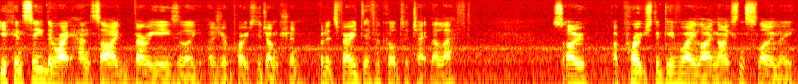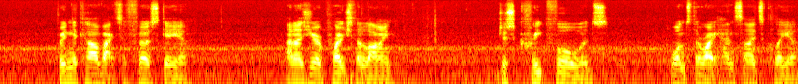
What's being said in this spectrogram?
You can see the right hand side very easily as you approach the junction, but it's very difficult to check the left. So approach the giveaway line nice and slowly, bring the car back to first gear, and as you approach the line, just creep forwards once the right hand side's clear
